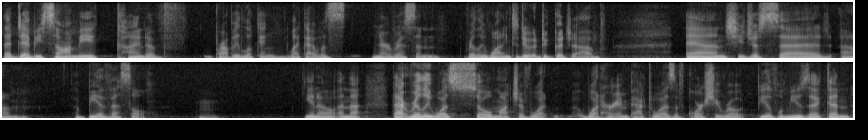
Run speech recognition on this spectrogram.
that debbie saw me kind of probably looking like i was nervous and really wanting to do a good job and she just said um, be a vessel. Hmm. You know and that that really was so much of what what her impact was. Of course she wrote beautiful music and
